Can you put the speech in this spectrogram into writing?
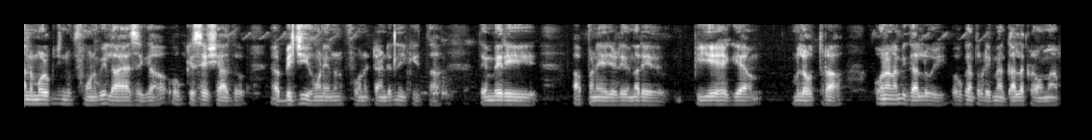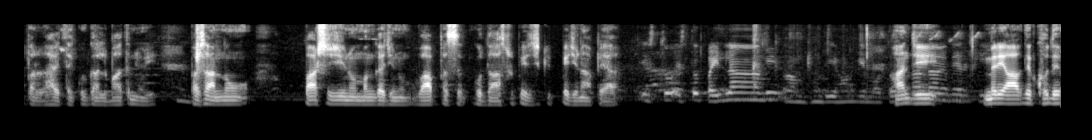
ਅਨਮੋਲਕ ਜੀ ਨੂੰ ਫੋਨ ਵੀ ਲਾਇਆ ਸੀਗਾ। ਉਹ ਕਿਸੇ ਸ਼ਾਇਦ ਬਿਜ਼ੀ ਹੋਣੇ ਉਹਨਾਂ ਨੂੰ ਫੋਨ ਅਟੈਂਡ ਨਹੀਂ ਕੀਤਾ। ਤੇ ਮੇਰੀ ਆਪਣੇ ਜਿਹੜੇ ਉਹਨਾਂ ਦੇ ਪੀਏ ਹੈਗੇ ਆ, ਮਲਹੋਤਰਾ, ਉਹਨਾਂ ਨਾਲ ਵੀ ਗੱਲ ਹੋਈ। ਉਹ ਕਹਿੰਦੇ, ਤੁਹਾਡੀ ਮੈਂ ਗੱਲ ਕਰਾਉਣਾ, ਪਰ ਹਜੇ ਤੱਕ ਕੋਈ ਗੱਲਬਾਤ ਨਹੀਂ ਹੋਈ। ਪਰ ਸਾਨੂੰ ਪਾਸ਼ ਜੀ ਨੂੰ ਮੰਗਾ ਜੀ ਨੂੰ ਵਾਪਸ ਗੁਰਦਾਸਪੁਰ ਭੇਜ ਕੇ ਭੇਜਣਾ ਪਿਆ। ਇਸ ਤੋਂ ਇਸ ਤੋਂ ਪਹਿਲਾਂ ਵੀ ਅਮ, ਹੁੰਦੀਆਂ ਹੋਣਗੀਆਂ ਮੌਤਾਂ? ਹਾਂਜੀ ਦਾ ਫਿਰ ਮੇਰੇ ਆਪ ਦੇ ਖੁਦ ਦੇ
